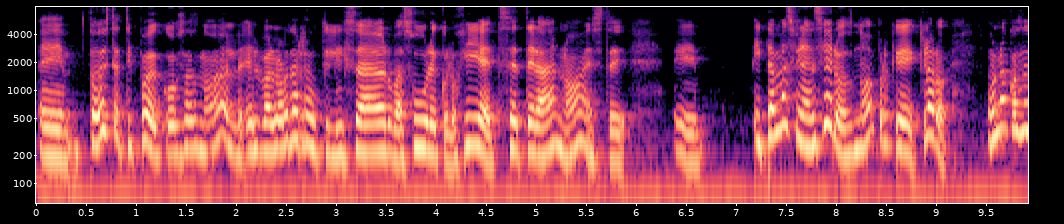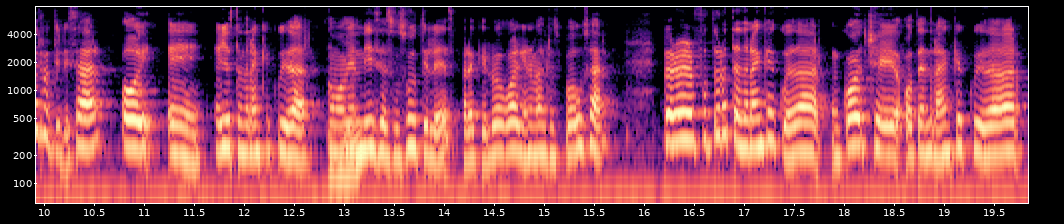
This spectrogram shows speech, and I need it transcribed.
eh, todo este tipo de cosas, ¿no? El, valor de reutilizar basura, ecología, etcétera, ¿no? Este, y temas financieros, ¿no? Porque, claro, una cosa es reutilizar, hoy eh, ellos tendrán que cuidar, como bien dice, sus útiles para que luego alguien más los pueda usar, pero en el futuro tendrán que cuidar un coche o tendrán que cuidar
